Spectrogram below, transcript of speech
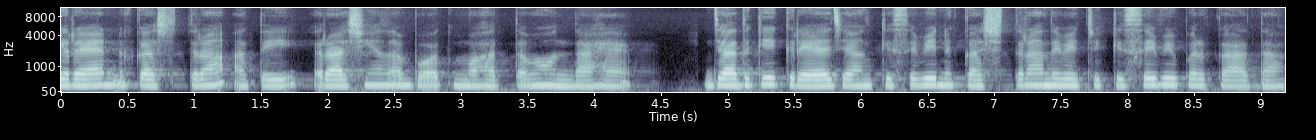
ਗ੍ਰਹਿ ਨਕਸ਼ਤਰਾਂ ਅਤੇ ਰਾਸ਼ੀਆਂ ਦਾ ਬਹੁਤ ਮਹੱਤਵ ਹੁੰਦਾ ਹੈ। ਜਦ ਕਿ ਗ੍ਰਹਿ ਜਾਂ ਕਿਸੇ ਵੀ ਨਕਸ਼ਤਰਾਂ ਦੇ ਵਿੱਚ ਕਿਸੇ ਵੀ ਪ੍ਰਕਾਰ ਦਾ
